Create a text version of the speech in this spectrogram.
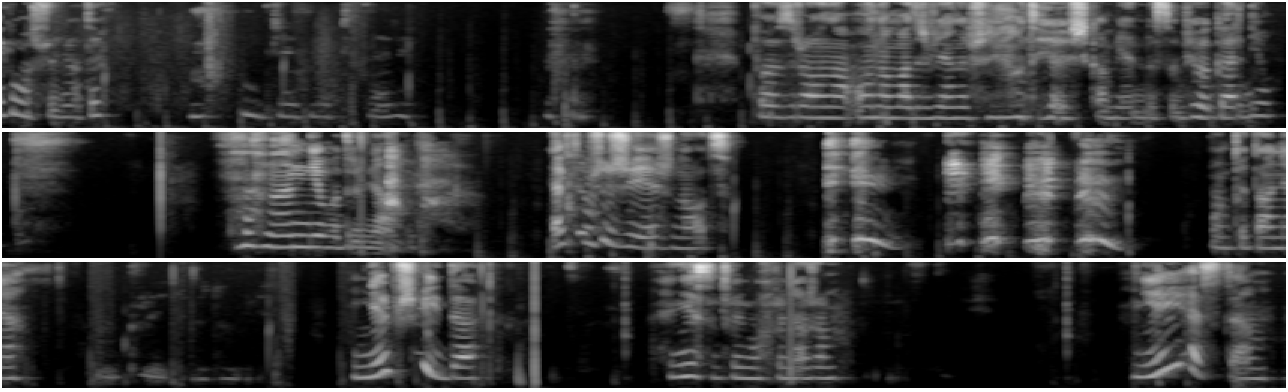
Jakie masz przedmioty? Drewno cztery. Pozdro, ona, ona ma drewniane przedmioty, ja już kamienne sobie ogarniam. nie ma drewnianych. Jak ty przeżyjesz noc? Mam pytanie. Nie przyjdę. Nie jestem twoim ochroniarzem. Nie jestem.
